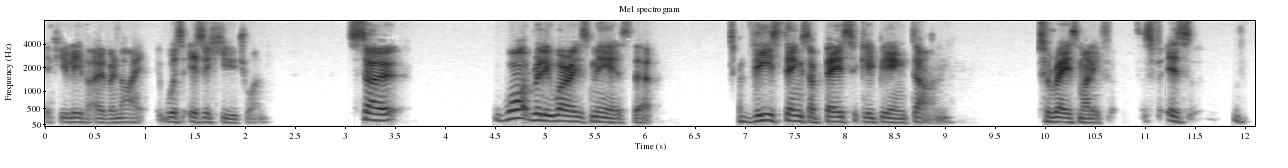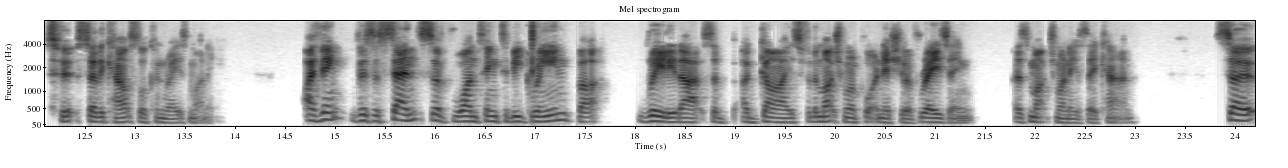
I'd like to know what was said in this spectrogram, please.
if you leave it overnight was is a huge one so, what really worries me is that these things are basically being done to raise money, for, is to, so the council can raise money. I think there's a sense of wanting to be green, but really that's a, a guise for the much more important issue of raising as much money as they can. So,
